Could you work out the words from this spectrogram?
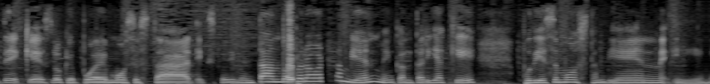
de qué es lo que podemos estar experimentando, pero ahora también me encantaría que pudiésemos también eh,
